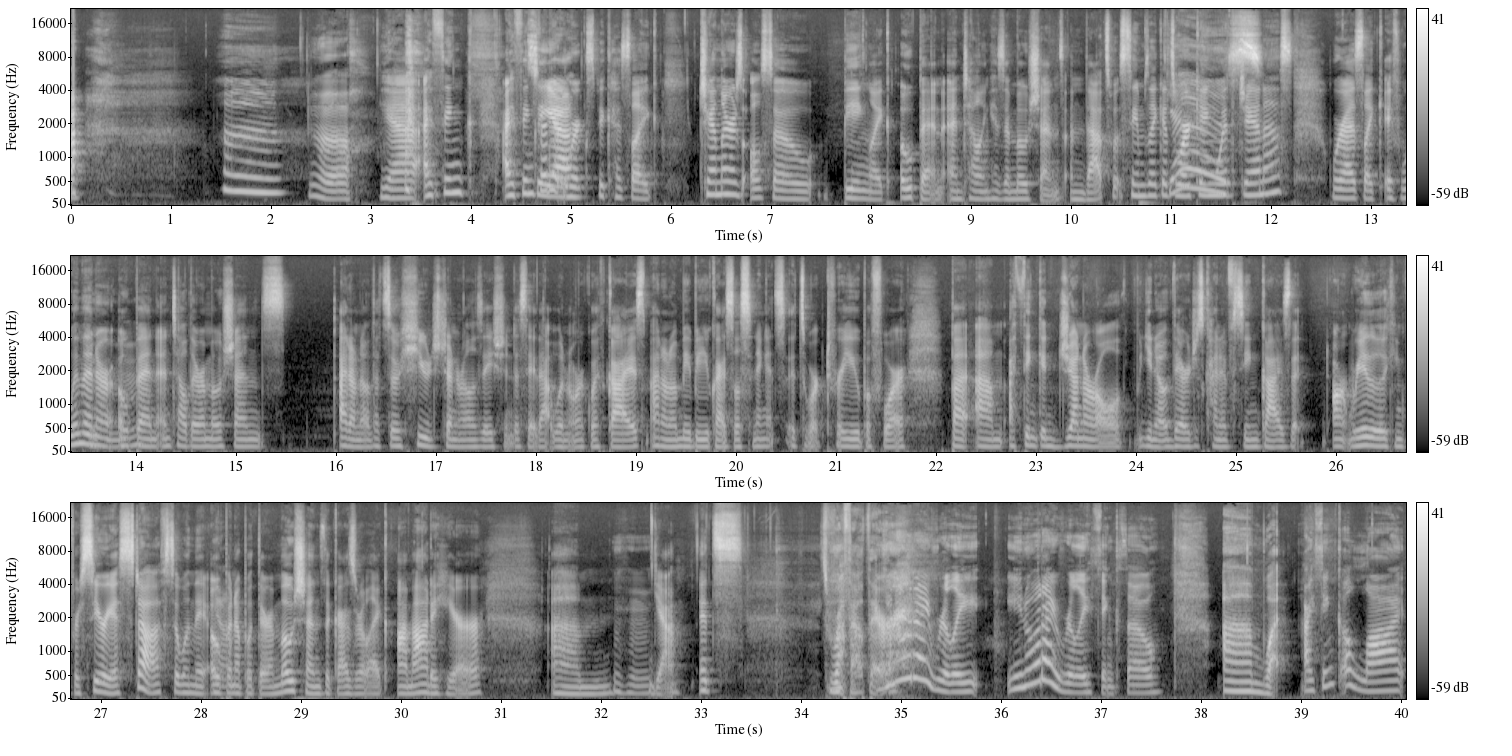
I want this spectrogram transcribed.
Uh, Ugh. yeah, I think I think So, that yeah. it works because like Chandler is also being like open and telling his emotions, and that's what seems like it's working with Janice. Whereas like if women Mm-hmm. are open and tell their emotions. I don't know. That's a huge generalization to say that wouldn't work with guys. I don't know. Maybe you guys listening, it's it's worked for you before, but um, I think in general, you know, they're just kind of seeing guys that aren't really looking for serious stuff. So when they open up with their emotions, the guys are like, "I'm out of here." Um, Yeah, it's it's rough out You know there. what I really, you know what I really think though. Um, what? I think a lot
